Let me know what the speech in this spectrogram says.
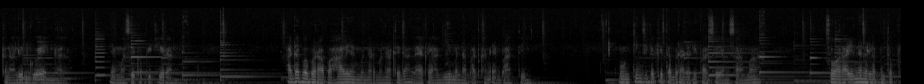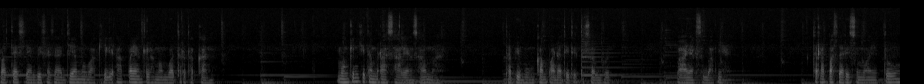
kenalin gue Enggal, yang masih kepikiran. Ada beberapa hal yang benar-benar tidak layak lagi mendapatkan empati. Mungkin jika kita berada di fase yang sama, suara ini adalah bentuk protes yang bisa saja mewakili apa yang telah membuat tertekan. Mungkin kita merasa hal yang sama, tapi bungkam pada titik tersebut. Banyak sebabnya. Terlepas dari semua itu,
